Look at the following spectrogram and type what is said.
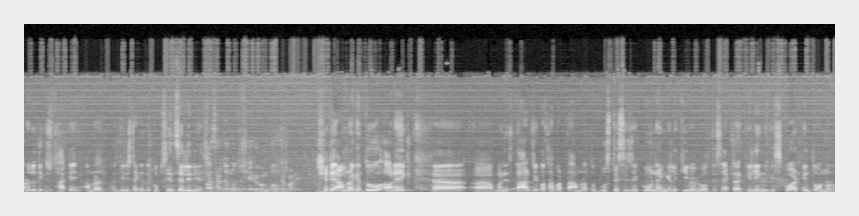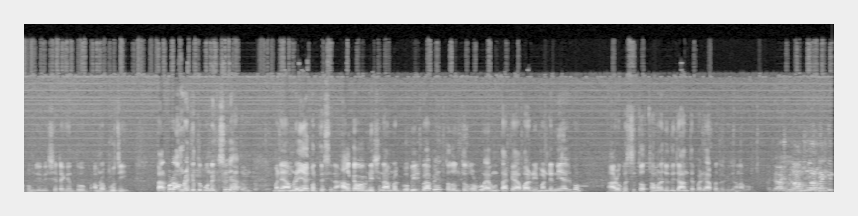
আরও যদি কিছু থাকে আমরা জিনিসটা কিন্তু খুব সিনসিয়ারলি নিয়েছি। সেটাই আমরা কিন্তু অনেক মানে তার যে কথাবার্তা আমরা তো বুঝতেছি যে কোন অ্যাঙ্গেলে কীভাবে বলতেছে। একটা কিলিং স্কোয়াড কিন্তু অন্যরকম জিনিস সেটা কিন্তু আমরা বুঝি। তারপরে আমরা কিন্তু কোনো কিছুই মানে আমরা ইয়ে করতেছি না। হালকাভাবে নিচ্ছি না আমরা গভীরভাবে তদন্ত করব এবং তাকে আবার রিমান্ডে নিয়ে আসব। আরও কিছু তথ্য আমরা যদি জানতে পারি আপনাদেরকে জানাব। মামলাটা কি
